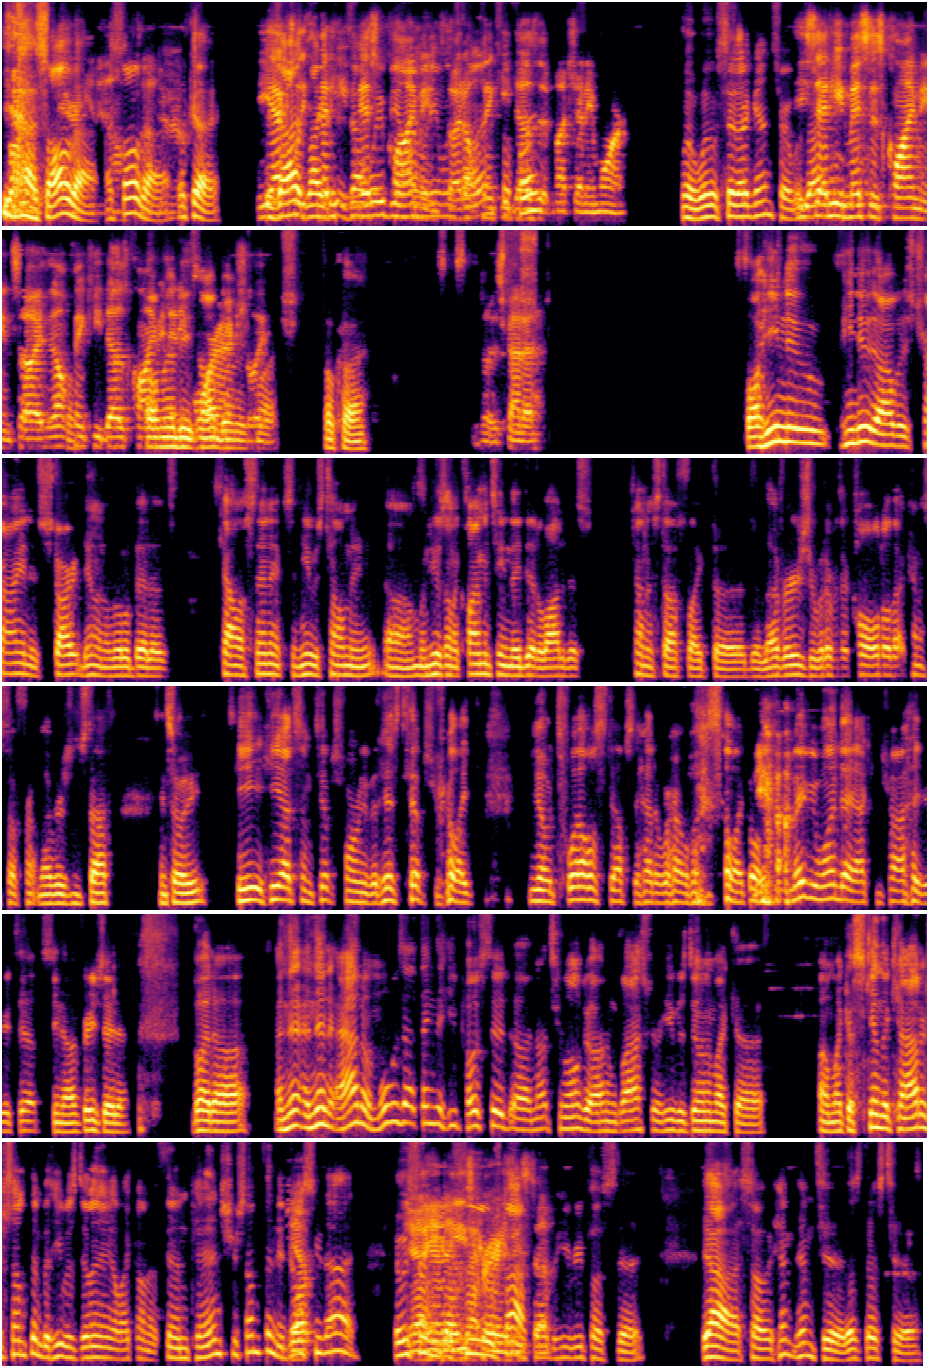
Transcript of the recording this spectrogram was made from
Yeah, I saw that. you I saw that. Yeah. Okay. He Is that, actually like, said he is that way missed beyond climbing, so I don't think he does far? it much anymore. Wait, wait, say that again. Sorry. He was said he misses climbing, so I don't Oh. think he does Oh, climbing maybe he's not anymore. Actually, much. Okay. so it's kind of Well, he knew he knew that I was trying to start doing a little bit of calisthenics, and he was telling me um, when he was on a climbing team, they did a lot of this kind of stuff, like the the levers or whatever they're called, all that kind of stuff, front levers and stuff. And so he he he had some tips for me, but his tips were like, you know, twelve steps ahead of where I was. So like, oh, Yeah. maybe one day I can try your tips. You know, I appreciate it. But uh, and then and then Adam, what was that thing that he posted uh, not too long ago? Adam Glass, he was doing like a um, like a skin the cat or something, but he was doing it like on a thin pinch or something. Did y'all Yep. see that? It was Yeah, from he a does few that years crazy back, stuff. right? But he reposted it. Yeah, so him him too. Those those two.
